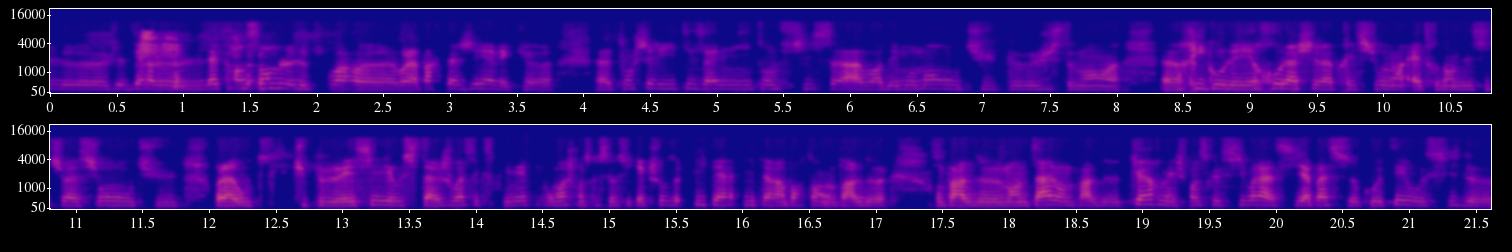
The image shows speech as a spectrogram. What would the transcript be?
le, je veux dire, l'être ensemble, le pouvoir euh, voilà, partager avec euh, euh, ton chéri, tes amis, ton fils, avoir des moments où tu peux justement rigoler, relâcher la pression, être dans des situations où tu, voilà, où tu peux essayer aussi ta joie s'exprimer. Pour moi, je pense que c'est aussi quelque chose hyper, hyper important. On parle de, on parle de mental, on parle de cœur, mais je pense que si, voilà, s'il n'y a pas ce côté aussi de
